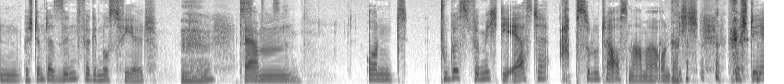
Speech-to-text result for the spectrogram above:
ein bestimmter Sinn für Genuss fehlt. Mhm, ähm, und du bist für mich die erste absolute Ausnahme und ich verstehe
